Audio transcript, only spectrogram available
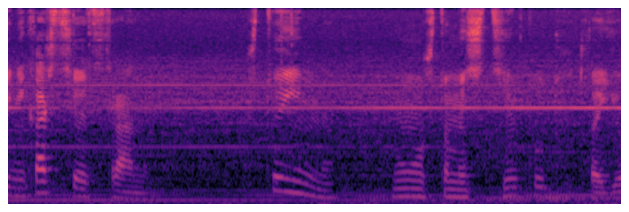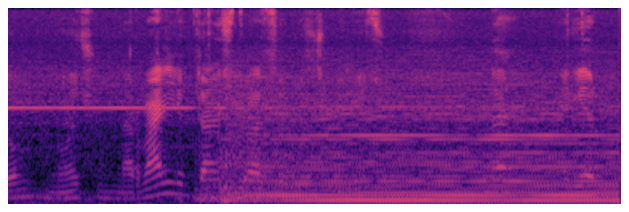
Тебе не кажется все это странным? Что именно? Ну, что мы сидим тут вдвоем ночью. Нормально ли в данной ситуации выйти в больницу? Да, наверное.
